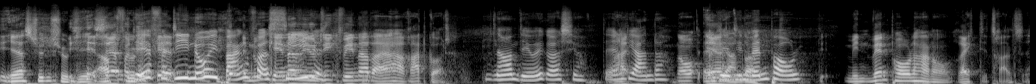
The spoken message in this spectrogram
Jeg synes jo, det er absolut... fordi- Det er fordi, nu er I bange nu for at kender sige vi jo det. de kvinder, der er her ret godt. Nå, men det er jo ikke os jo. Det er alle Nej. de andre. Nå, Ja, ja, det er din ven, Paul. min ven Paul har nogle rigtig trælse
